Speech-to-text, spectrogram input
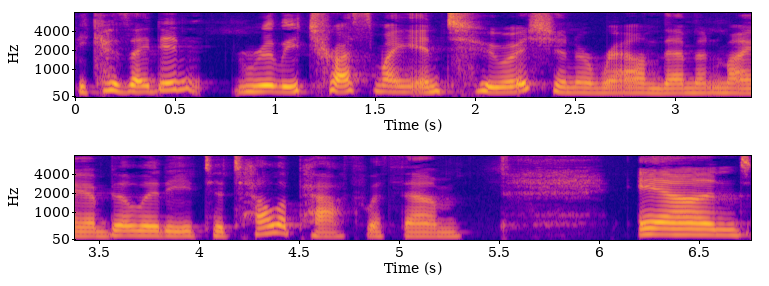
Because I didn't really trust my intuition around them and my ability to telepath with them. And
